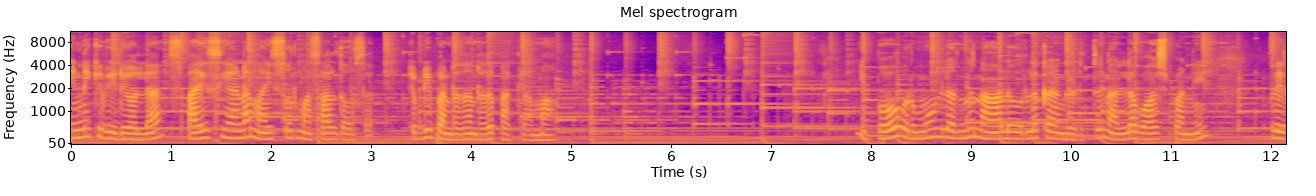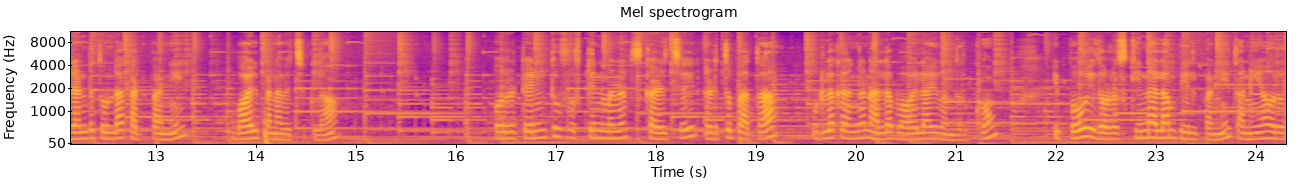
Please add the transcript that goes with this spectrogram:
இன்றைக்கி வீடியோவில் ஸ்பைசியான மைசூர் மசால் தோசை. எப்படி பண்ணுறதுன்றதை பார்க்கலாமா? இப்போது ஒரு மூணுலேருந்து நாலு உருளைக்கிழங்கு எடுத்து நல்லா வாஷ் பண்ணி இப்படி ரெண்டு துண்டாக கட் பண்ணி பாயில் பண்ண வச்சுக்கலாம். ஒரு டென் டு ஃபிஃப்டீன் மினிட்ஸ் கழித்து எடுத்து பார்த்தா உருளைக்கிழங்கு நல்லா பாயில் ஆகி வந்திருக்கும். இப்போது இதோட ஸ்கின் எல்லாம் பீல் பண்ணி தனியாக ஒரு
